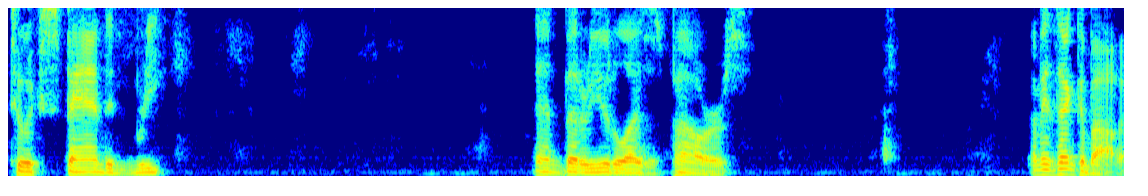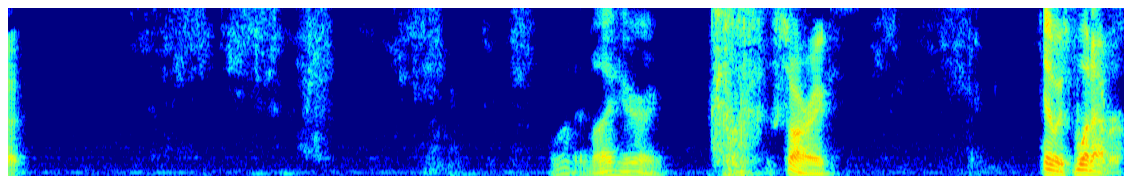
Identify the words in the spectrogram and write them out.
to expand and re- and better utilize his powers. I mean, think about it. What am I hearing? Sorry. Anyways, whatever.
